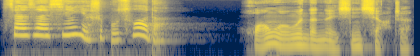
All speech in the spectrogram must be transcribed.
散散心也是不错的。黄文文的内心想着。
